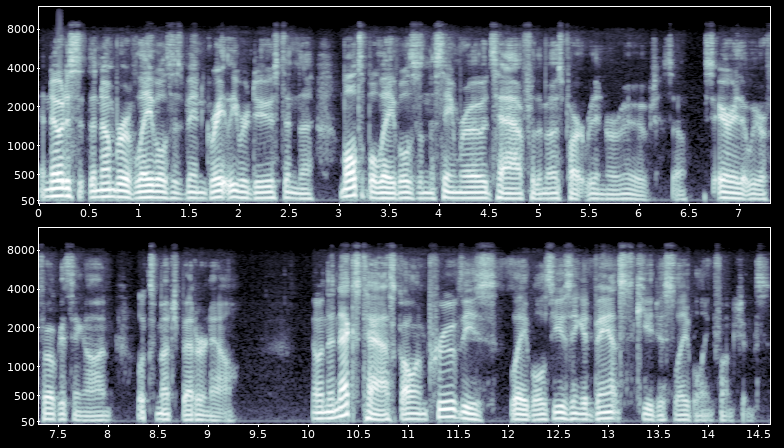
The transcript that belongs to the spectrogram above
And notice that the number of labels has been greatly reduced and the multiple labels in the same roads have, for the most part, been removed. So this area that we were focusing on looks much better now. Now in the next task, I'll improve these labels using advanced QGIS labeling functions.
